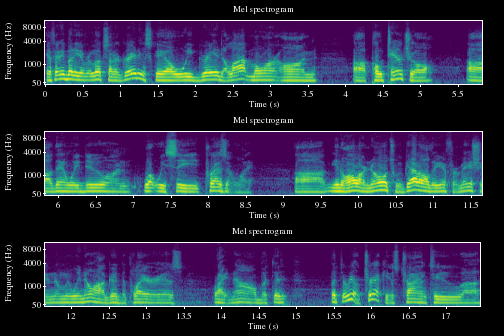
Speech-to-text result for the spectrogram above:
if anybody ever looks at our grading scale, we grade a lot more on uh, potential uh, than we do on what we see presently. Uh, you know, all our notes, we've got all the information. I mean, we know how good the player is right now, but the but the real trick is trying to uh,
